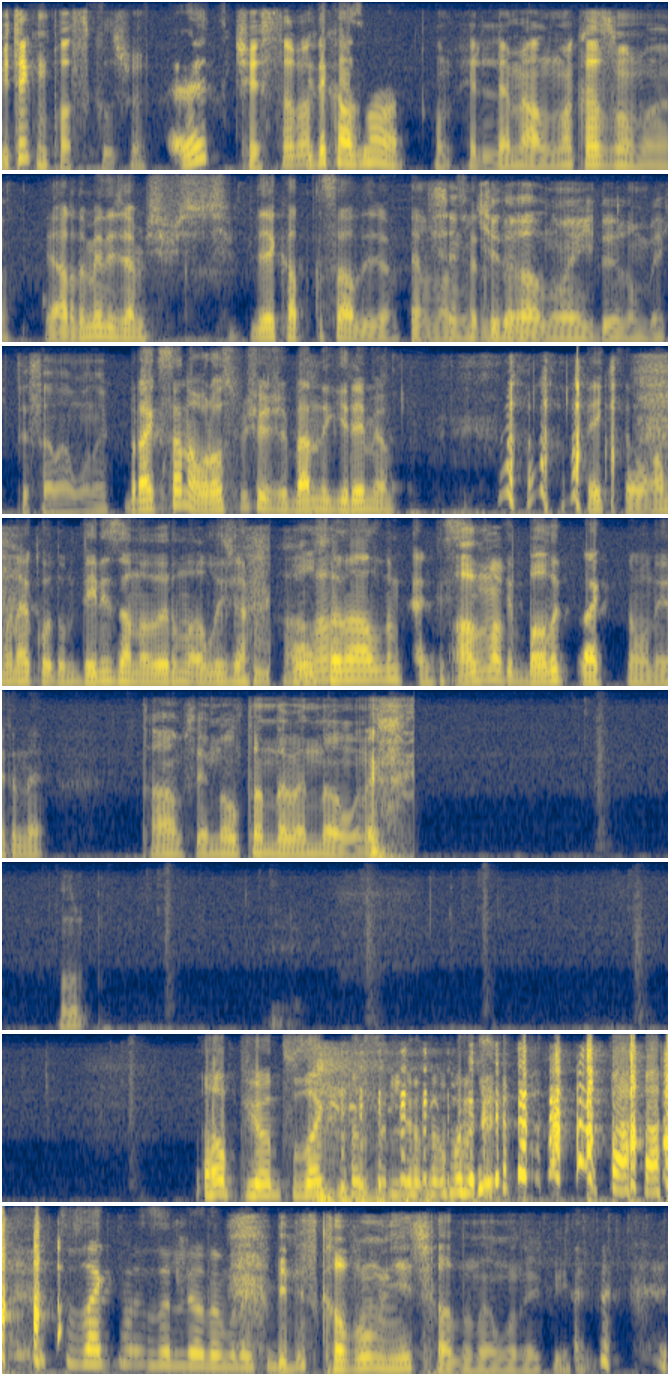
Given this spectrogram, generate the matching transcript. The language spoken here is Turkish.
Bir tek mi pas kılıç var? Evet. Chest'e bak. Bir de kazma var. Oğlum elleme alma kazma mı? Yardım edeceğim. çift- Çiftliğe katkı sağlayacağım. Seninki de almaya gidiyorum bekle sen amına. Bıraksana orospu çocuğu ben de giremiyorum. Bekle o amına kodum deniz analarını alacağım. Al, Oltanı aldım kanka. Alma. siktir, Balık bıraktım onun yerine. Tamam senin oltan da bende amına. Oğlum Ne yapıyorsun? Tuzak mı hazırlıyorsun amına? Tuzak mı hazırlıyorsun amına koyayım? deniz kabuğumu niye çaldın amına koyayım?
